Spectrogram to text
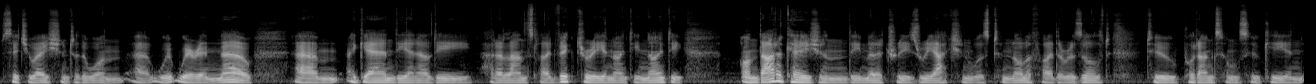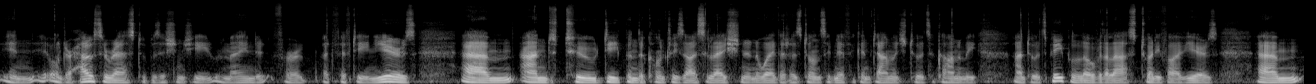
situation to the one uh, we're in now. Um, again, the NLD had a landslide victory in 1990 on that occasion, the military's reaction was to nullify the result, to put Aung San Suu Kyi in, in under house arrest, a position she remained for about 15 years, um, and to deepen the country's isolation in a way that has done significant damage to its economy and to its people over the last 25 years. Um,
